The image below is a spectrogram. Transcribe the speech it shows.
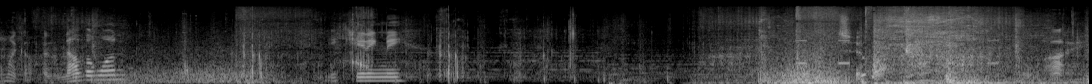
Oh my god, another one? you kidding me? Two? Oh my.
